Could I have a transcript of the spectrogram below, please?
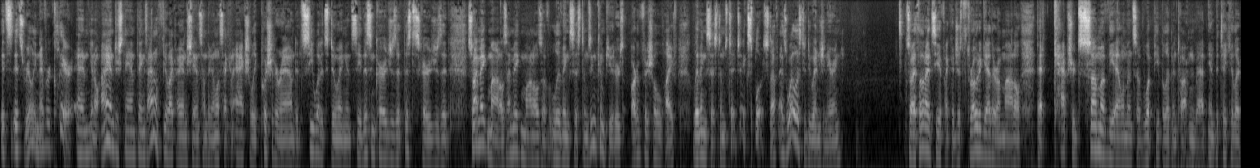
it's, it's really never clear. And, you know, I understand things. I don't feel like I understand something unless I can actually push it around and see what it's doing and see this encourages it, this discourages it. So I make models. I make models of living systems in computers, artificial life, living systems to, to explore stuff as well as to do engineering. So I thought I'd see if I could just throw together a model that captured some of the elements of what people have been talking about, in particular,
